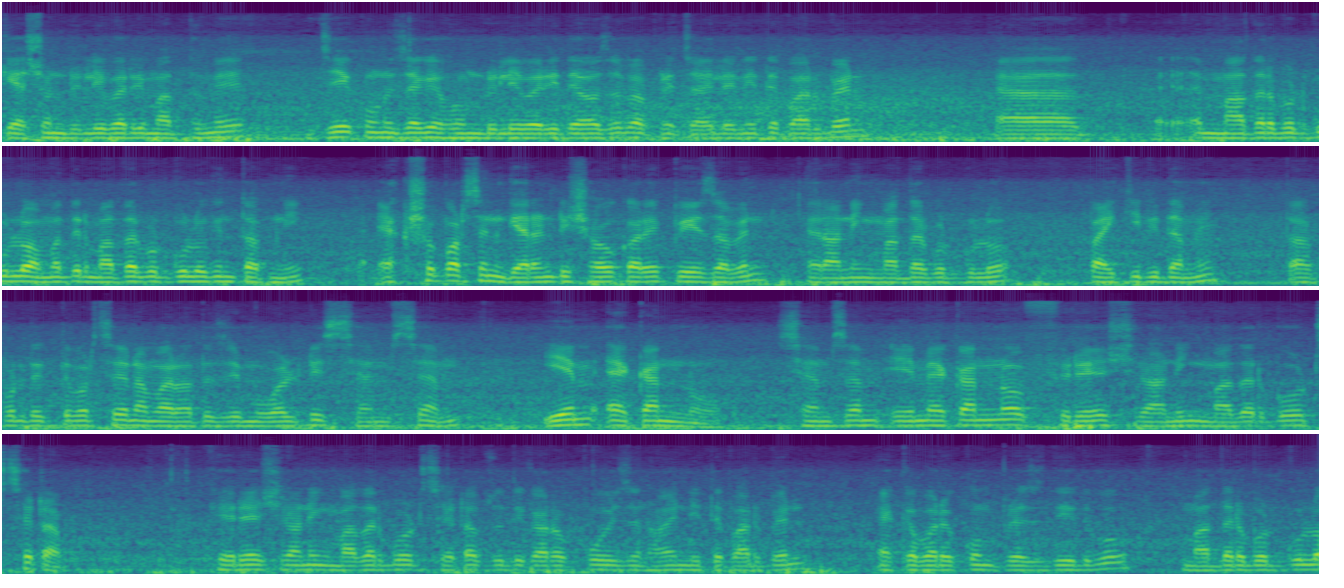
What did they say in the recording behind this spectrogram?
ক্যাশ অন ডেলিভারির মাধ্যমে। যে কোনো জায়গায় হোম ডেলিভারি দেওয়া যাবে, আপনি চাইলে নিতে পারবেন। মাদারবোর্ডগুলো আমাদের মাদারবোর্ডগুলো কিন্তু আপনি একশো পার্সেন্ট গ্যারান্টি সহকারে পেয়ে যাবেন রানিং মাদারবোর্ডগুলো পাইকারি দামে। তারপর দেখতে পাচ্ছেন আমার হাতে যে মোবাইলটি স্যামসাং এম একান্ন। স্যামসাং এম একান্ন fresh running motherboard set fresh running motherboard set যদি কারও প্রয়োজন হয় নিতে পারবেন। একেবারে কম প্রেস দিয়ে দেবো। মাদারবোর্ডগুলো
